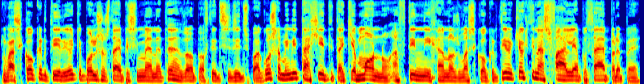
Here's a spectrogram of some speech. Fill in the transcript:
Βασικό κριτήριο και πολύ σωστά επισημαίνεται εδώ από αυτή τη συζήτηση που ακούσαμε είναι η ταχύτητα και μόνο αυτήν είχαν ως βασικό κριτήριο και όχι την ασφάλεια που θα έπρεπε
